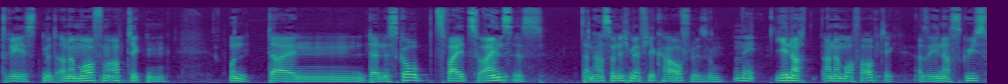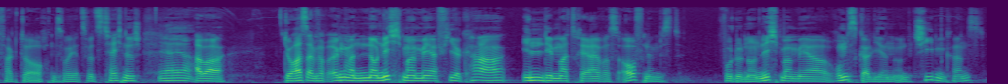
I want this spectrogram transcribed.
drehst mit anamorphen Optiken und dein, deine Scope 2 zu 1 ist, dann hast du nicht mehr 4K Auflösung. Nee. Je nach anamorpher Optik, also je nach Squeeze-Faktor auch und so. Jetzt wird es technisch, Ja, ja. aber du hast einfach irgendwann noch nicht mal mehr 4K in dem Material, was aufnimmst, wo du noch nicht mal mehr rumskalieren und schieben kannst.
